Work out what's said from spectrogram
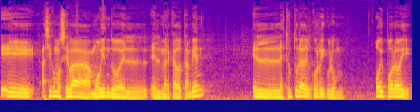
eh, así como se va moviendo el, el mercado también, la estructura del currículum hoy por hoy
